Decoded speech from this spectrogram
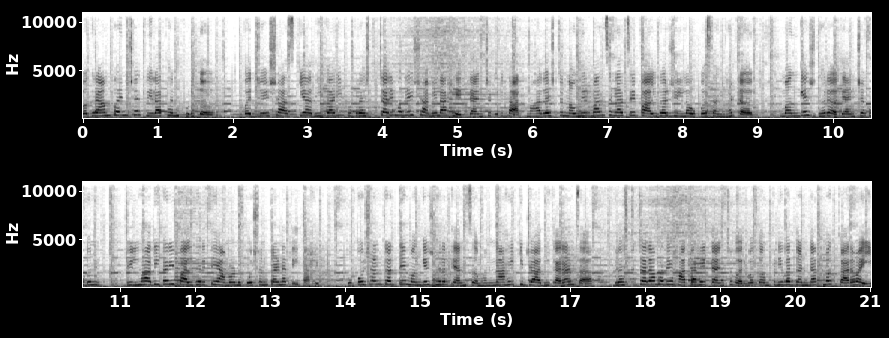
व ग्रामपंचायत विराथन खुर्द व जे शासकीय अधिकारी भ्रष्टाचारीमध्ये सामील आहेत त्यांच्या विरोधात महाराष्ट्र नवनिर्माण सेनाचे पालघर जिल्हा उपसंघटक मंगेश घरत यांच्याकडून जिल्हाधिकारी पालघर येथे आमरण उपोषण करण्यात येत आहे. उपोषणकर्ते मंगेश घरत यांचं म्हणणं आहे की ज्या अधिकाऱ्यांचा भ्रष्टाचारामध्ये हात आहे त्यांच्यावर व कंपनीवर दंडात्मक कारवाई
